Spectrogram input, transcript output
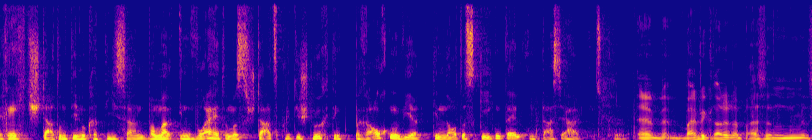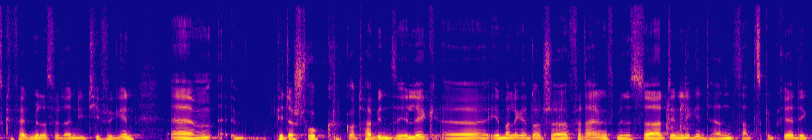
Rechtsstaat und Demokratie sind. Wenn man in Wahrheit, wenn man es staatspolitisch durchdenkt, brauchen wir genau das Gegenteil, um das erhalten zu können. Äh, weil wir gerade dabei sind, und es gefällt mir, dass wir da in die Tiefe gehen. Ähm, Peter Struck, Gott hab ihn selig, äh, ehemaliger deutscher Verteidigungsminister, hat den legendären Satz gepredigt,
